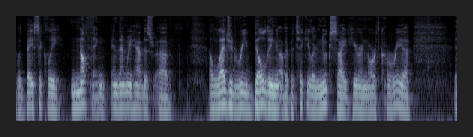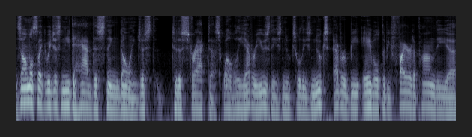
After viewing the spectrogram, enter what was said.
with basically nothing, and then we have this uh, alleged rebuilding of a particular nuke site here in North Korea. It's almost like we just need to have this thing going, just to distract us. Well, will he ever use these nukes? Will these nukes ever be able to be fired upon the uh,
